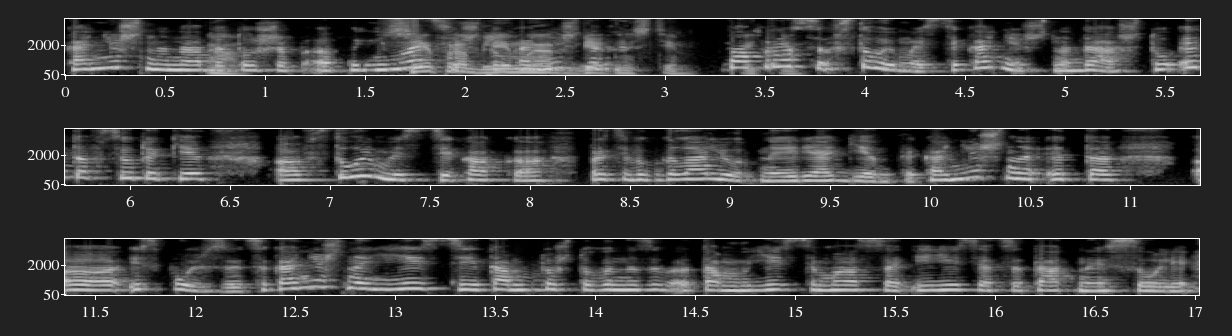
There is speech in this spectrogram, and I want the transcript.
Конечно, надо а, тоже э, понимать, все проблемы что, конечно, от бедности. Вопрос в стоимости, конечно, да, что это все-таки э, в стоимости, как э, противогололедные реагенты, конечно, это используется. Конечно, есть и там то, что вы называете, там есть масса, и есть ацетатные соли,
